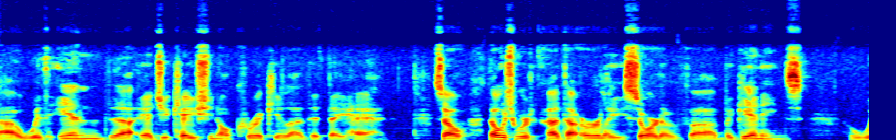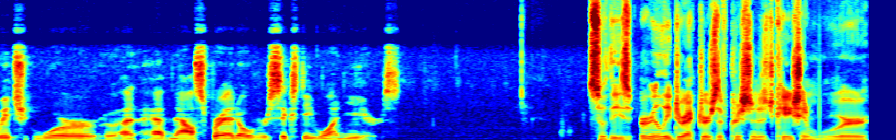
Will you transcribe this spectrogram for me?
uh, within the educational curricula that they had. So those were uh, the early sort of uh, beginnings, which were uh, have now spread over 61 years. So these early directors of Christian education were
